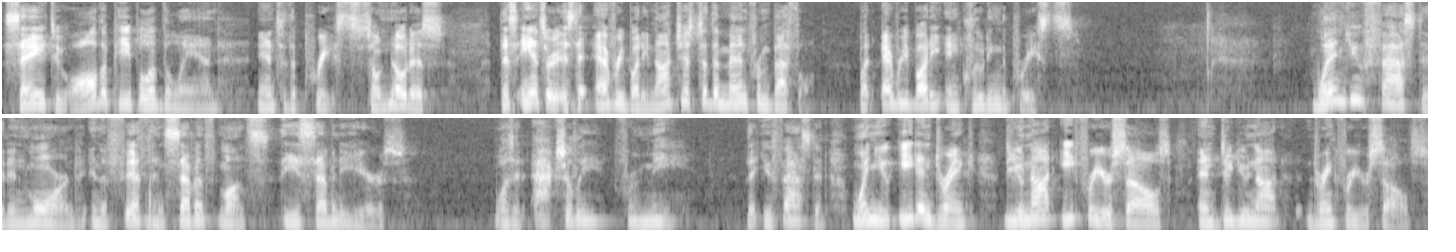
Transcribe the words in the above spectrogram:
Say to all the people of the land and to the priests. So notice, this answer is to everybody, not just to the men from Bethel, but everybody, including the priests. When you fasted and mourned in the fifth and seventh months these 70 years, was it actually for me that you fasted? When you eat and drink, do you not eat for yourselves, and do you not drink for yourselves?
